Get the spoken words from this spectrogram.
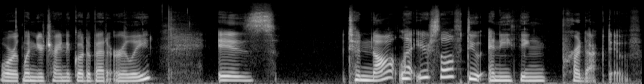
or when you're trying to go to bed early is to not let yourself do anything productive.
